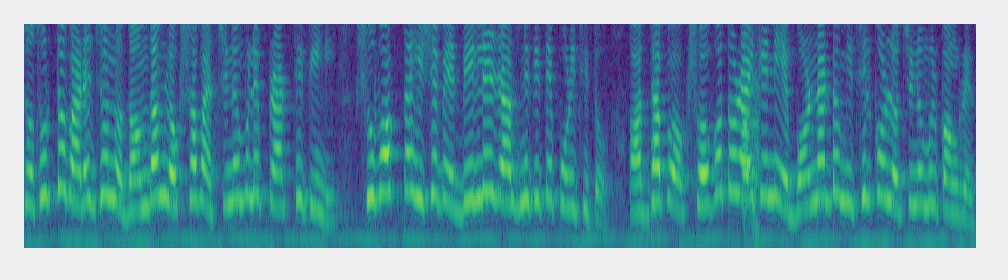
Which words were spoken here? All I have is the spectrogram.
চতুর্থবারের জন্য দমদম লোকসভায় তৃণমূলের প্রার্থী তিনি। সুবক্তা হিসেবে দিল্লির রাজনীতিতে পরিচিত। অধ্যাপক সৌগত রায়কে নিয়ে বর্ণাঢ্য মিছিল করল তৃণমূল কংগ্রেস।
